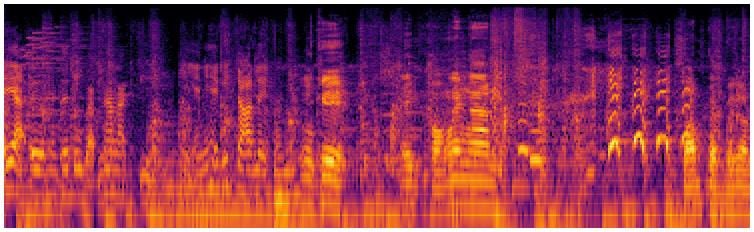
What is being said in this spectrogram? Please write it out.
ส์อะเออมันจะดูแบบน่ารักดีนี่อันนี้ให้พี่จอร์ดเลย โอเคไอของแรงงาน ซ้อมกดไว้ก่อน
